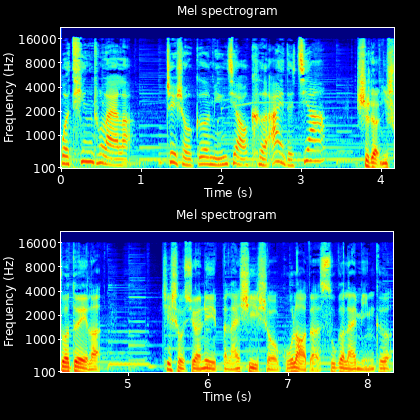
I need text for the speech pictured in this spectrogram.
我听出来了，这首歌名叫《可爱的家》。是的，你说对了。这首旋律本来是一首古老的苏格兰民歌，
